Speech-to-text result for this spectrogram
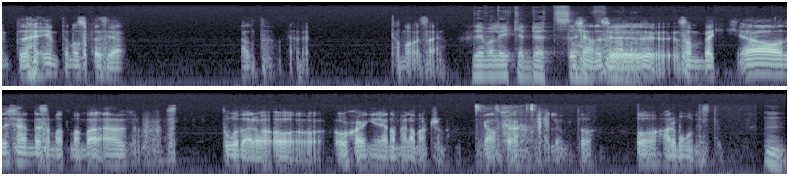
inte, inte något speciellt. Kan man väl säga. Det var lika dött som... Det kändes ju som Beck, ja det kändes som att man bara stod där och, och, och sjöng igenom hela matchen. Ganska lugnt och, och harmoniskt. Mm.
